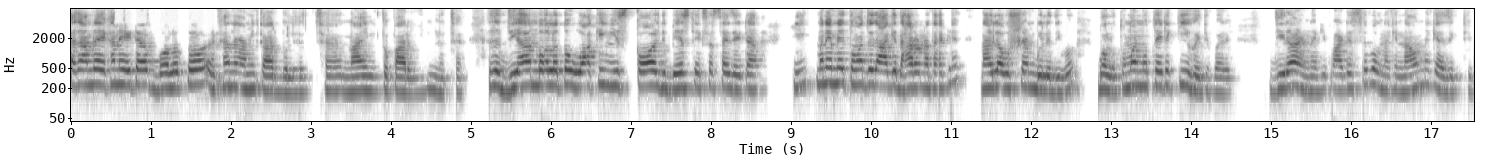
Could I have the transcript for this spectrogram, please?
আচ্ছা আমরা এখানে এটা বলো তো এখানে আমি কার বলি? আচ্ছা নাইম তো পার আচ্ছা। আচ্ছা জিহান বলো তো walking is called best exercise এটা কি? মানে এমনি তোমার যদি আগে ধারণা থাকে না হলে অবশ্যই আমি বলে দিব। বলো তোমার মতে এটা কি হইতে পারে? জিরান নাকি পার্টিসিপল নাকি নাউন নাকি অ্যাডজেক্টিভ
